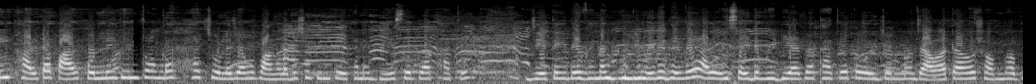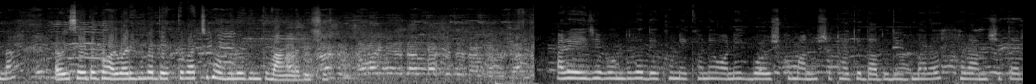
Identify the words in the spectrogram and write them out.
এই খালটা পার করলেই কিন্তু আমরা চলে যাব। বাংলাদেশে কিন্তু এখানে বিএসএফরা থাকে। যেতেই দেবে না, গুলি মেরে দেবে। আর ওই সাইডে মিডিয়াটা থাকে, তো ওই জন্য যাওয়াটাও সম্ভব না। ওই সাইডে ঘরবাড়িগুলো দেখতে পাচ্ছেন ওগুলো কিন্তু বাংলাদেশে। আর এই যে বন্ধুরা, দেখুন, এখানে অনেক বয়স্ক মানুষরা থাকে, দাদু দিদমারা রাম সীতার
